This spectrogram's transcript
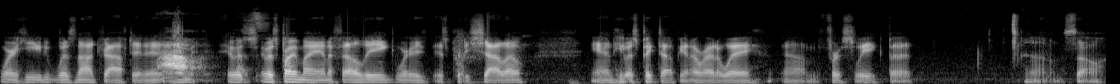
where he was not drafted, and Wow. it was That's- it was probably my NFL league where it's pretty shallow, and he was picked up, you know, right away um, first week. But um, so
